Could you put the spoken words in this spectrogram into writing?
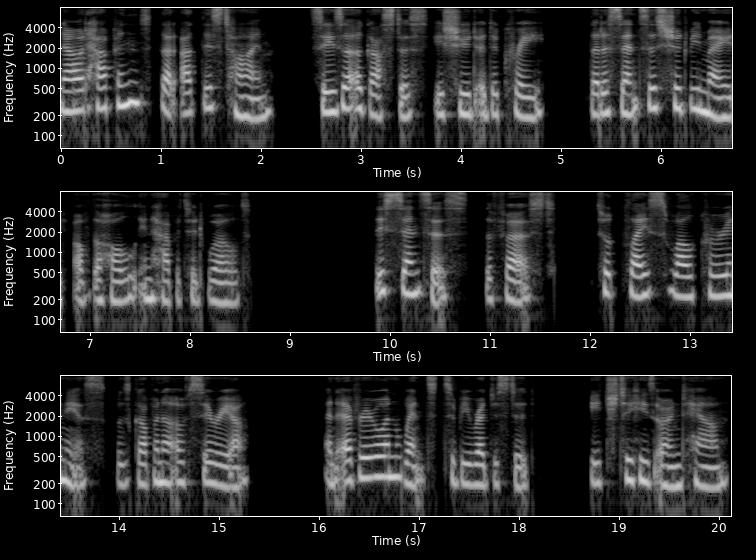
Now it happened that at this time Caesar Augustus issued a decree that a census should be made of the whole inhabited world. This census, the first, took place while Quirinius was governor of Syria, and everyone went to be registered, each to his own town.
